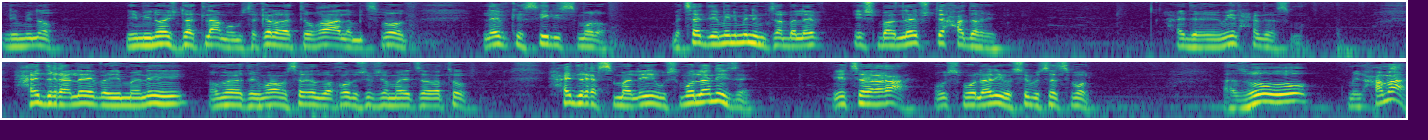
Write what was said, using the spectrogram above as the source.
לימינו. לימינו יש דת למה, הוא מסתכל על התורה, על המצוות. לב כסיל לשמאלו. בצד ימין, מי נמצא בלב? יש בלב שתי חדרים. חדר ימין, חדר שמאל. חדר הלב הימני, אומרת הגמרא מסכת ברכות, יושב שם היצר הטוב. חדר השמאלי הוא שמאלני זה. יצר הרע, הוא שמאלני, יושב בצד שמאל. אז הוא מלחמה.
